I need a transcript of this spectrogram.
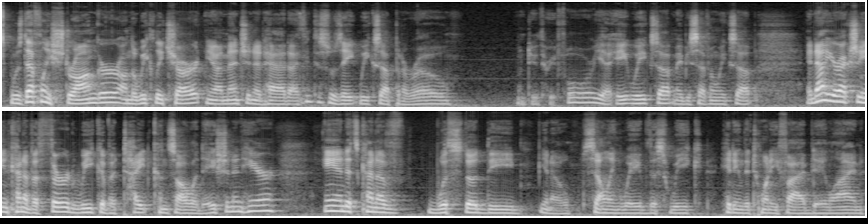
it was definitely stronger on the weekly chart. You know, I mentioned it had. I think this was eight weeks up in a row one, two, three, four. Yeah, eight weeks up, maybe seven weeks up. And now you're actually in kind of a third week of a tight consolidation in here. And it's kind of withstood the, you know, selling wave this week, hitting the 25 day line.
